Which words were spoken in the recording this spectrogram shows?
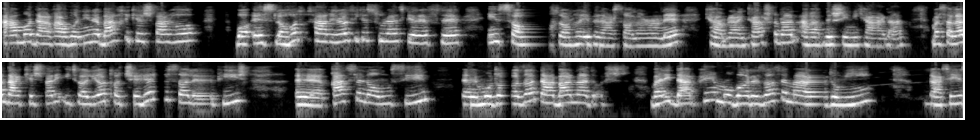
اما در قوانین برخی کشورها با اصلاحات و تغییراتی که صورت گرفته این ساختارهای پدرسالارانه کمرنگتر شدن عقب نشینی کردن. مثلا در کشور ایتالیا تا چهل سال پیش قتل ناموسی مجازات در بر نداشت. ولی در پی مبارزات مردمی در طی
